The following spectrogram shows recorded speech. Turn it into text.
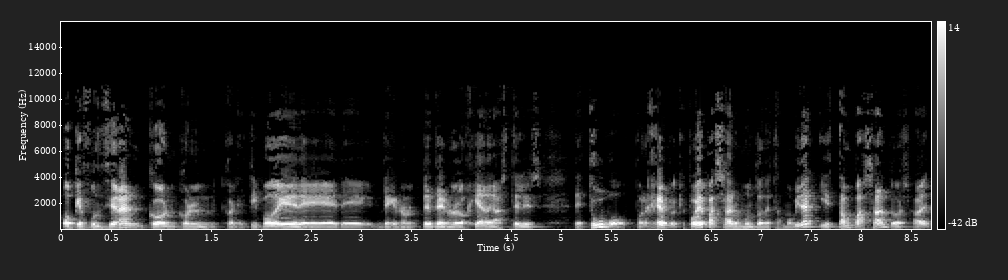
O que funcionan con, con- con el tipo de, de- de- de tecno- de tecnología de las teles de tubo, por ejemplo, que puede pasar un montón de estas movidas y están pasando, ¿sabes?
